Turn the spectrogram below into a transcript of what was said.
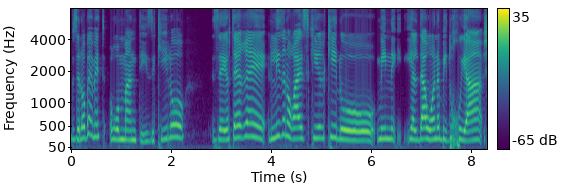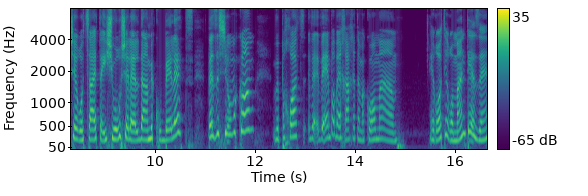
וזה לא באמת רומנטי, זה כאילו, זה יותר, אה, לי זה נורא הזכיר כאילו מין ילדה וונאבי דחויה שרוצה את האישור של הילדה המקובלת באיזשהו מקום, ופחות, ו- ואין פה בהכרח את המקום האירוטי-רומנטי הזה,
